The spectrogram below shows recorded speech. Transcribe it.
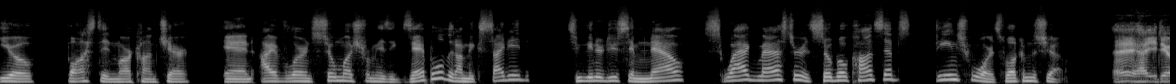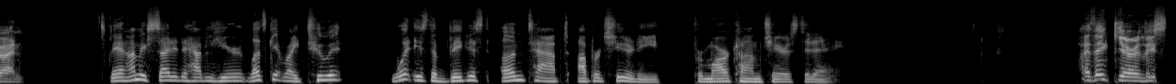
EO Boston Marcom chair. And I've learned so much from his example that I'm excited to introduce him now. Swag Master at Sobo Concepts, Dean Schwartz. Welcome to the show. Hey, how you doing? Man, I'm excited to have you here. Let's get right to it what is the biggest untapped opportunity for Marcom chairs today? I think, you know, at least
